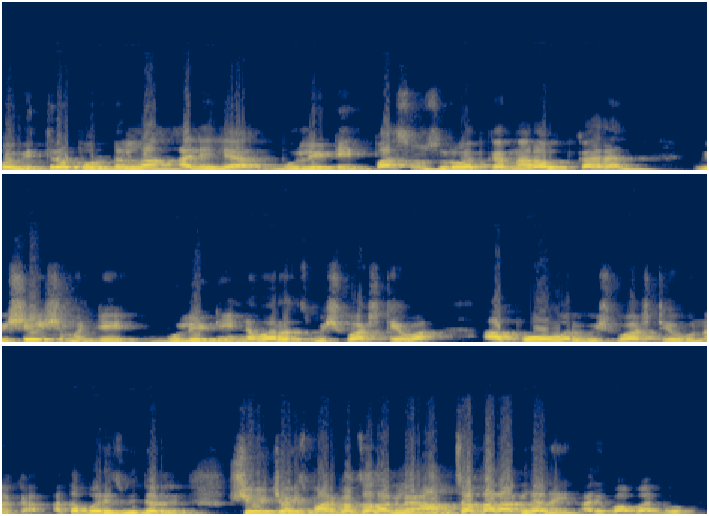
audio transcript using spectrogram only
पवित्र पोर्टलला आलेल्या बुलेटिनपासून सुरुवात करणार आहोत. कारण विशेष म्हणजे बुलेटिनवरच विश्वास ठेवा. अफवावर विश्वास ठेवू नका. आता बरेच विद्यार्थी शेहेचाळीस मार्काचा लागलाय. आमचा का लागला नाही? अरे बाबा नो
